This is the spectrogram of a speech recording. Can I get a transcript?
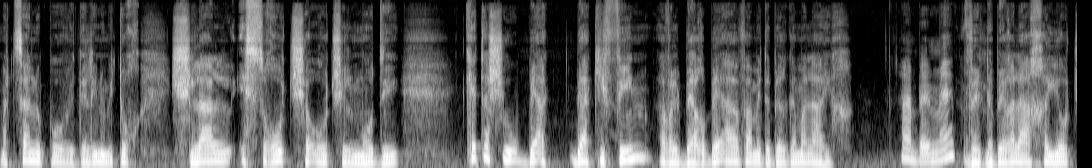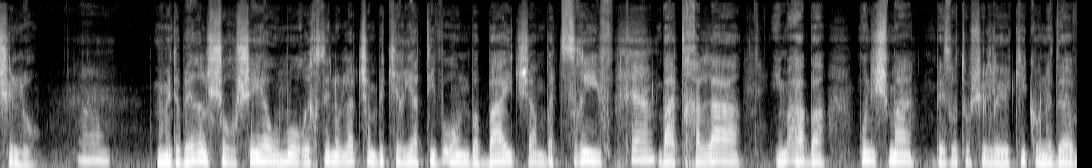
מצאנו פה ודלינו מתוך שלל עשרות שעות של מודי, קטע שהוא בע- בעקיפין, אבל בהרבה אהבה מדבר גם עלייך. אה, באמת? ומדבר על האחיות שלו. וואו. ומדבר על שורשי ההומור, איך זה נולד שם בקריית טבעון, בבית שם, בצריף, כן. בהתחלה, עם אבא. בואו נשמע, בעזרתו של אה, קיקו נדב,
